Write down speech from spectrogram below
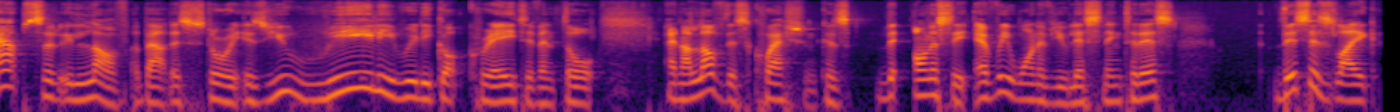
absolutely love about this story is you really, really got creative and thought. And I love this question because th- honestly, every one of you listening to this, this is like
